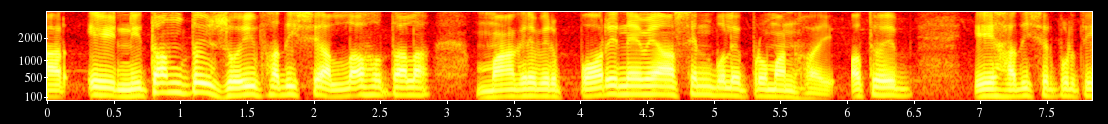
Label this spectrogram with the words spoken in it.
আর এই নিতান্তই জয়ীফ হাদিসে আল্লাহ তালা মাগরেবের পরে নেমে আসেন বলে প্রমাণ হয়, অতএব এই হাদিসের প্রতি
